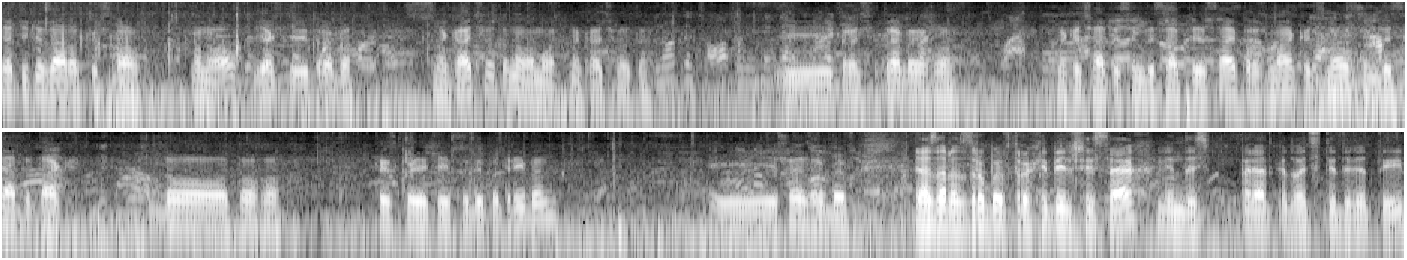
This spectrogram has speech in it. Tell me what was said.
я тільки зараз почитав мануал, як її треба накачувати, ну аморт накачувати. І коротше, треба його накачати 70 PSI, прожмакати, знову 70 і так до того тиску, який тобі потрібен. І що я зробив? Я зараз зробив трохи більший сег, він десь порядка 29 е,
